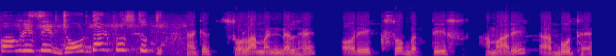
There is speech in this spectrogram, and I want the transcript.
কংগ্রেসের জোরদার প্রস্তুতি यहाँ के 16 मंडल है और 132 हमारे अ, बूथ है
